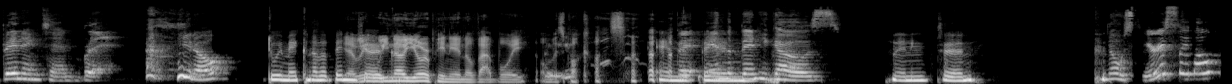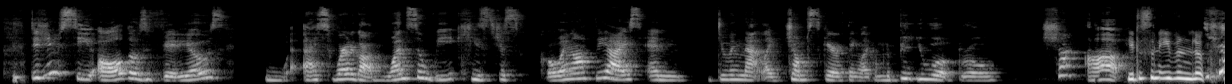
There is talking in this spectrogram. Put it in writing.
Binnington, bleh. you know, Do we make another bin yeah, joke? we, we know your opinion of that boy on this podcast. in the but in the bin. bin he goes. Binnington. No, seriously though, did you see all those videos? I swear to God, once a week he's just going off the ice and doing that like jump scare thing, like I'm gonna beat you up, bro. Shut up. He doesn't even look Yes!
